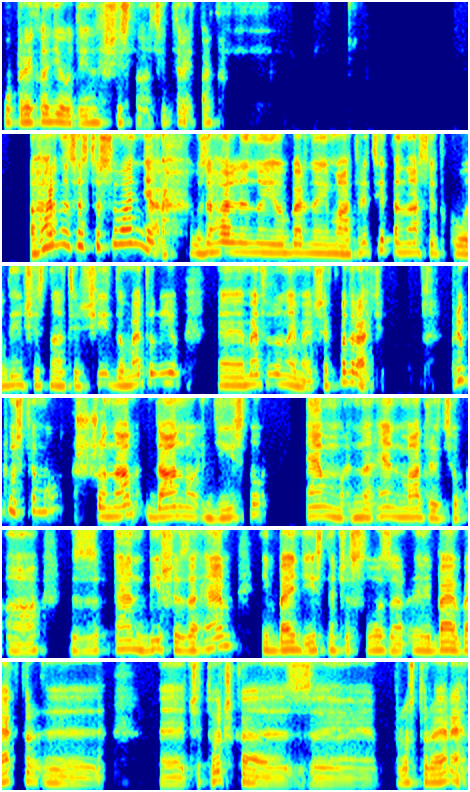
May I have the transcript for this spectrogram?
у прикладі 1.16.3, так? Гарне застосування узагальненої оберної матриці та наслідку 1.16.6 до методів, е, методу найменших квадратів. Припустимо, що нам дано дійсну m на n матрицю А з n більше за m і b дійсне число за е, b вектор е, е, чи точка з е, простору Rn.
